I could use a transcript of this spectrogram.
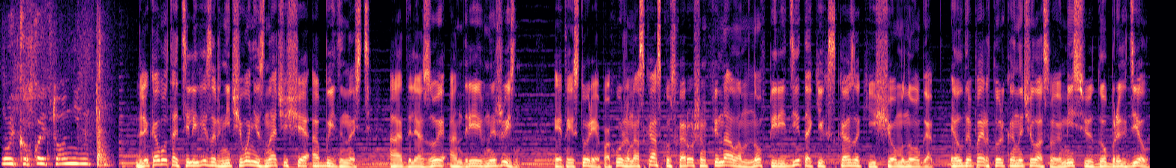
Ой, какой тоненький. Для кого-то телевизор ничего не значащая обыденность, а для Зои Андреевны жизнь. Эта история похожа на сказку с хорошим финалом, но впереди таких сказок еще много. ЛДПР только начала свою миссию добрых дел,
